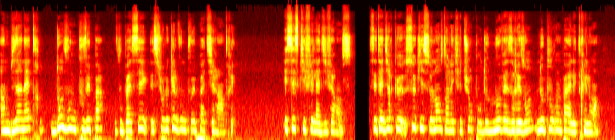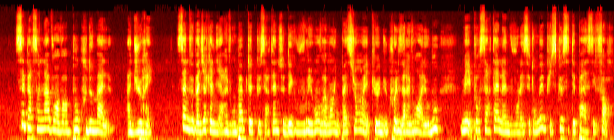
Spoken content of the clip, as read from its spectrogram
un bien-être dont vous ne pouvez pas vous passez sur lequel vous ne pouvez pas tirer un trait. Et c'est ce qui fait la différence. C'est-à-dire que ceux qui se lancent dans l'écriture pour de mauvaises raisons ne pourront pas aller très loin. Ces personnes-là vont avoir beaucoup de mal à durer. Ça ne veut pas dire qu'elles n'y arriveront pas, peut-être que certaines se découvriront vraiment une passion et que du coup elles arriveront à aller au bout, mais pour certaines elles vont laisser tomber puisque c'était pas assez fort.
